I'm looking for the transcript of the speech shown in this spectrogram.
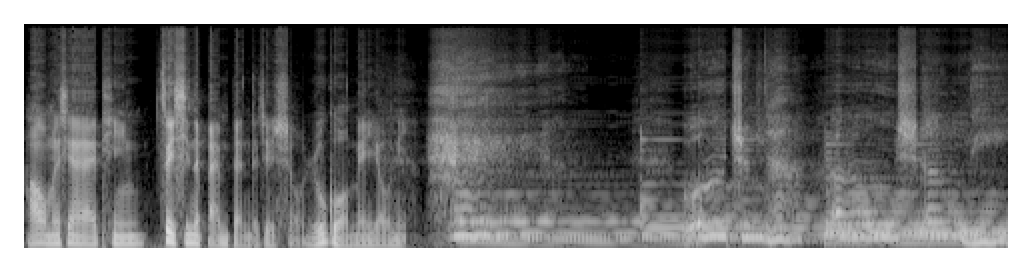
好，我们现在来听最新的版本的这首《如果没有你》。我真的好想你。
